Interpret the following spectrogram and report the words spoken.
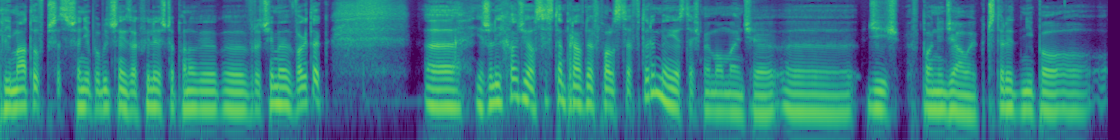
klimatu w przestrzeni publicznej za chwilę jeszcze panowie yy, wrócimy. Wojtek, yy, jeżeli chodzi o system prawny w Polsce, w którym my jesteśmy momencie yy, dziś, w poniedziałek, cztery dni po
